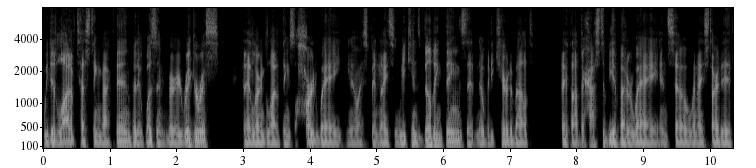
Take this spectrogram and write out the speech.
we did a lot of testing back then, but it wasn't very rigorous. And I learned a lot of things the hard way. You know, I spent nights and weekends building things that nobody cared about. And I thought there has to be a better way. And so when I started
